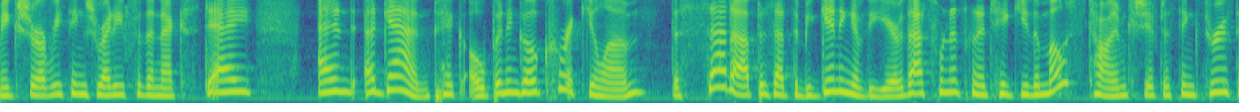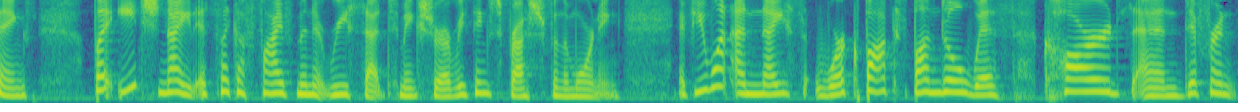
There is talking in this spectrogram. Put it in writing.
Make sure everything's ready for the next day and again, pick open and go curriculum. The setup is at the beginning of the year. That's when it's going to take you the most time because you have to think through things. But each night, it's like a five minute reset to make sure everything's fresh for the morning. If you want a nice workbox bundle with cards and different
